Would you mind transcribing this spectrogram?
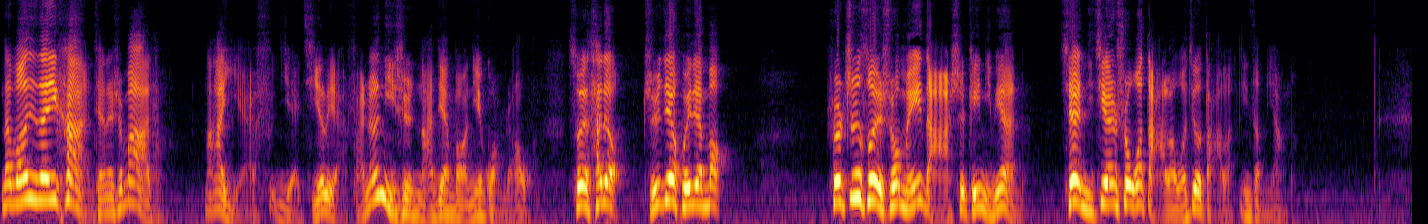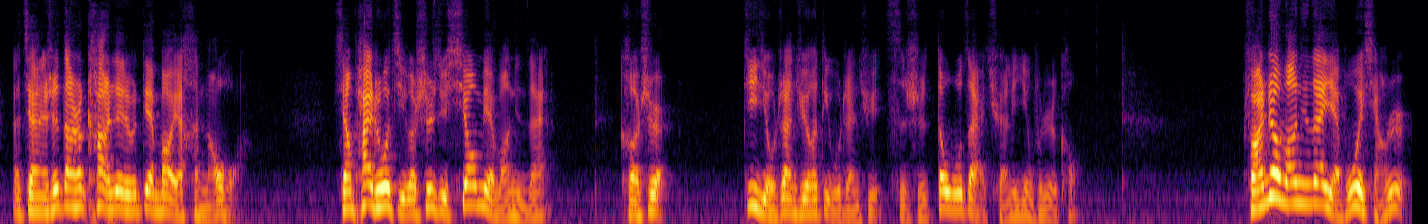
那王锦斋一看蒋介石骂他，那也也急了眼，反正你是拿电报，你也管不着我，所以他就直接回电报说：“之所以说没打，是给你面子。现在你既然说我打了，我就打了，你怎么样吧？”那蒋介石当时看了这份电报也很恼火。想派出几个师去消灭王锦斋，可是第九战区和第五战区此时都在全力应付日寇。反正王金斋也不会降日，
